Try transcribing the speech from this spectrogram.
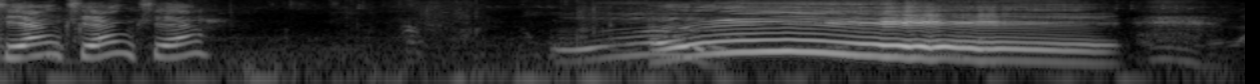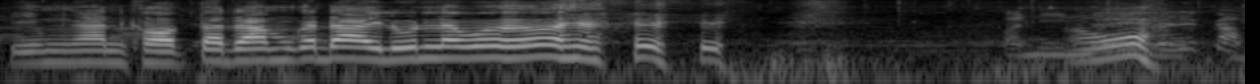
เสียงเสียงเสียงเฮ้ยทีมงานขอบตาดำก็ได้ลุ้นแล้วเว้ย ปานินโอ้เลยเราจะกลับ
